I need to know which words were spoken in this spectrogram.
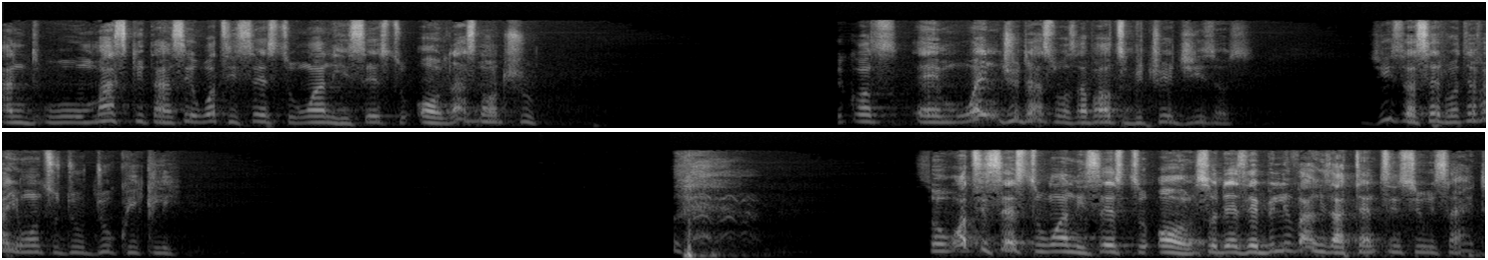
And we'll mask it and say what he says to one, he says to all. That's not true. Because um, when Judas was about to betray Jesus, Jesus said, Whatever you want to do, do quickly. So what he says to one, he says to all. So there's a believer who's attempting suicide.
